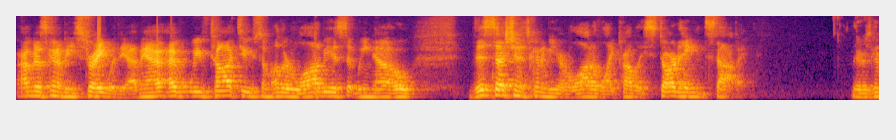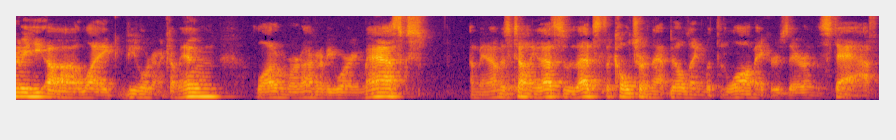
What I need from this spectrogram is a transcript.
I'm just going to be straight with you. I mean, I, I, we've talked to some other lobbyists that we know. This session is going to be a lot of like probably starting and stopping. There's going to be uh, like people are going to come in. A lot of them are not going to be wearing masks. I mean, I'm just telling you that's that's the culture in that building with the lawmakers there and the staff.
